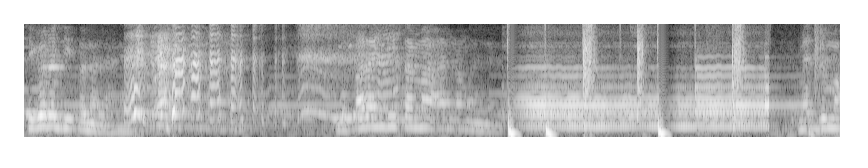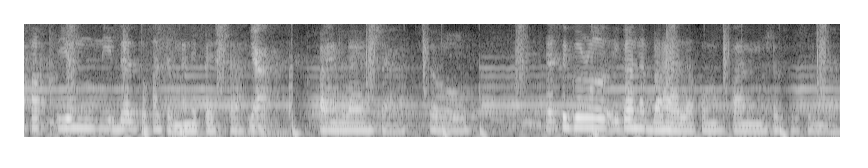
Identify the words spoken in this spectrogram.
Siguro dito na lang. Para hindi tamaan ng ano. Medyo makap yung needle ko kasi manipis siya. Yeah. Fine line siya. So, kaya siguro ikaw na bahala kung paano mo siya susundan.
